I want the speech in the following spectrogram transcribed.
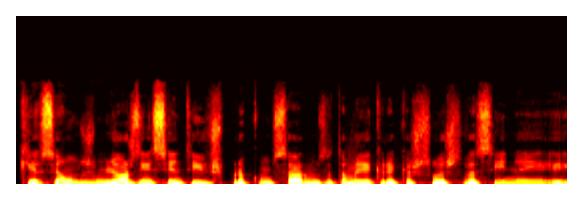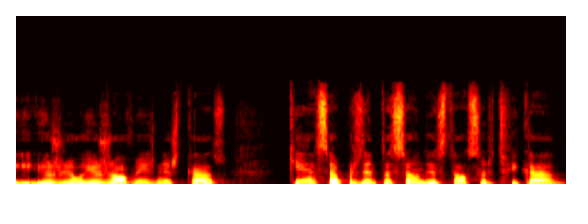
que esse é um dos melhores incentivos para começarmos a também a querer que as pessoas se vacinem, os, e os jovens neste caso, que é essa apresentação desse tal certificado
